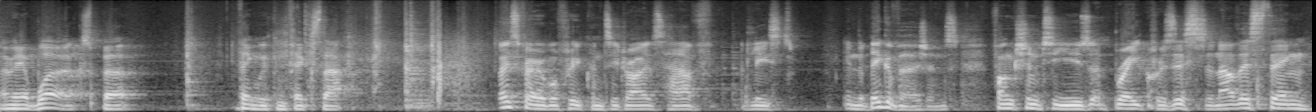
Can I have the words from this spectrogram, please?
I mean, it works, but I think we can fix that. Most variable frequency drives have, at least in the bigger versions, function to use a brake resistor. Now, this thing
